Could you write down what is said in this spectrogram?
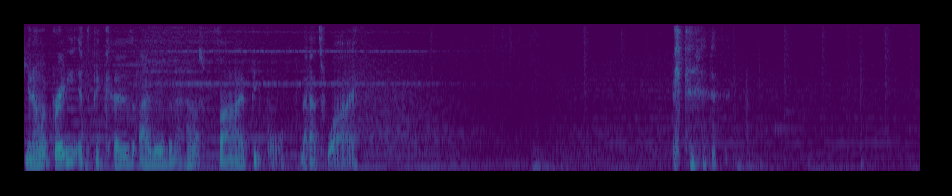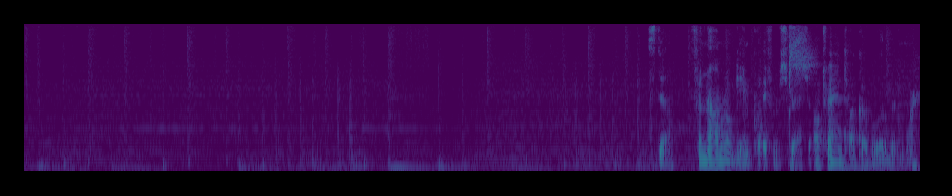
You know what, Brady? It's because I live in a house with five people. That's why. Still, phenomenal gameplay from Stretch. I'll try and talk up a little bit more.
